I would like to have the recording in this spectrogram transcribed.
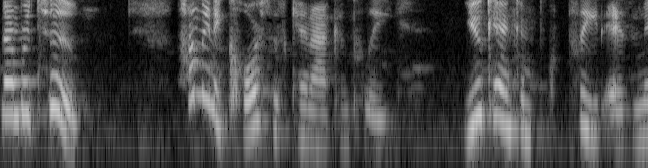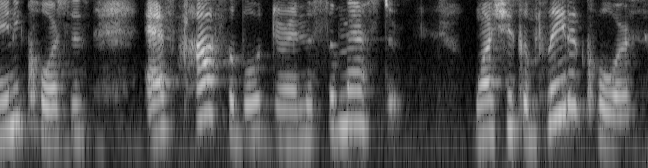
Number two, how many courses can I complete? You can complete as many courses as possible during the semester. Once you complete a course,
